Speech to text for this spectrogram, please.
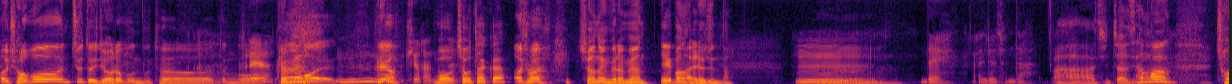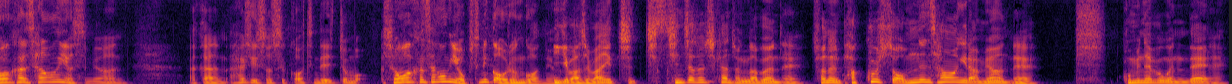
어, 저번 주도 여러분부터 했던 거. 그래요? 그러면- 뭐, 음, 그래요. 기억 안뭐 나. 저부터 할까요? 아 좋아요. 저는 그러면 1번 알려준다. 음. 네, 알려준다. 아 진짜 상황 정확한 상황이었으면 약간 할 수 있었을 것 같은데 좀 정확한 상황이 없으니까 어려운 것 같네요. 이게 맞아요. 만약 지, 지- 진짜 솔직한 정답은 네. 저는 바꿀 수 없는 상황이라면 네. 고민해보고 있는데 네.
